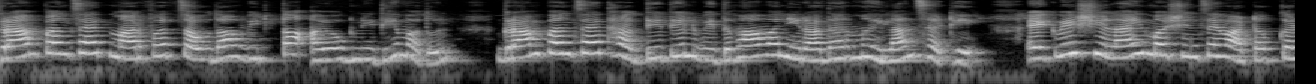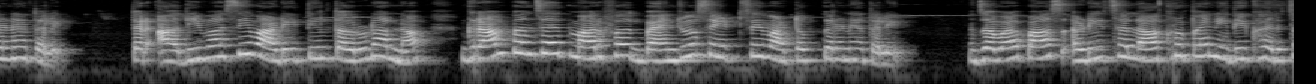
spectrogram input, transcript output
ग्रामपंचायत मार्फत चौदा वित्त आयोग निधीमधून ग्रामपंचायत हद्दीतील विधवा व निराधार महिलांसाठी एकवीस शिलाई मशीनचे वाटप करण्यात आले. तर आदिवासी वाडीतील तरुणांना ग्रामपंचायत मार्फत बँजो सेटचे वाटप करण्यात आले. जवळपास अडीच लाख रुपये निधी खर्च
